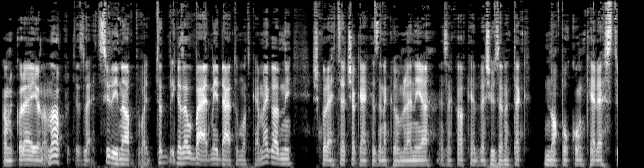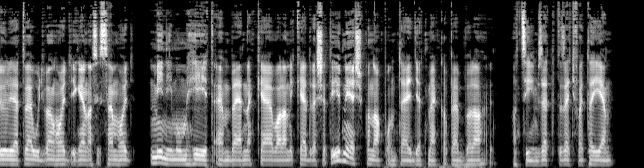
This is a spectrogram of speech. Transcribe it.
amikor eljön a nap, hogy ez lehet szülinap, vagy tehát igazából bármi dátumot kell megadni, és akkor egyszer csak elkezdenek ömleni a, ezek a kedves üzenetek napokon keresztül, illetve úgy van, hogy igen, azt hiszem, hogy minimum hét embernek kell valami kedveset írni, és akkor naponta egyet megkap ebből a, a címzet. Ez egyfajta ilyen,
